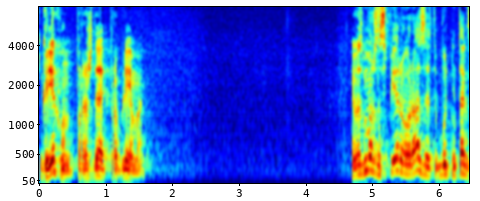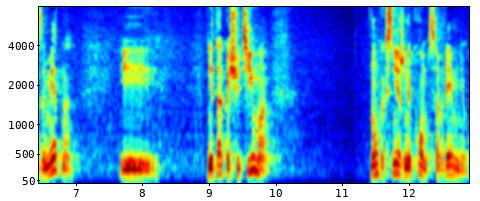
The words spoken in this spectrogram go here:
грех, он порождает проблемы. И, возможно, с первого раза это будет не так заметно и не так ощутимо, но он как снежный ком со временем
